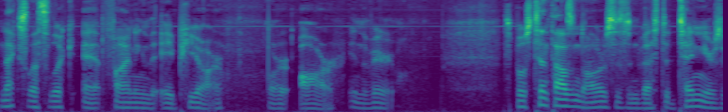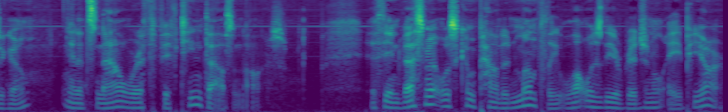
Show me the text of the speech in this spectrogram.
Next, let's look at finding the APR, or R, in the variable. Suppose $10,000 is invested 10 years ago, and it's now worth $15,000. If the investment was compounded monthly, what was the original APR?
